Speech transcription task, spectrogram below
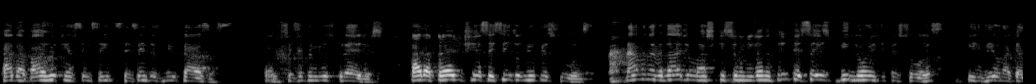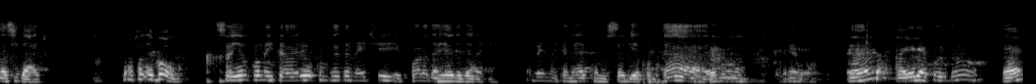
Cada bairro tinha 600, 600 mil casas. 60 mil prédios. Cada prédio tinha 600 mil pessoas. Dava, na verdade, acho que, se não me engano, 36 bilhões de pessoas que viviam naquela cidade. Então eu falei, bom, isso aí é um comentário completamente fora da realidade. Talvez naquela época não sabia contar, eu não, é, é, aí ele acordou, né?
